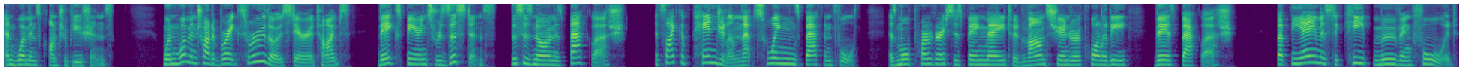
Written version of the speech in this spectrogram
and women's contributions. When women try to break through those stereotypes, they experience resistance. This is known as backlash. It's like a pendulum that swings back and forth. As more progress is being made to advance gender equality, there's backlash. But the aim is to keep moving forward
